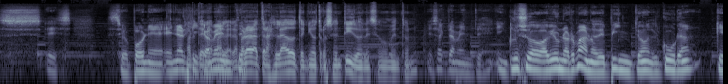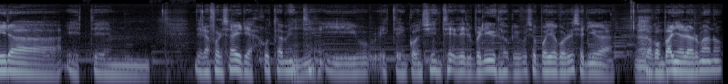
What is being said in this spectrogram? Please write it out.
es- se opone la, enérgicamente. la palabra traslado tenía otro sentido en ese momento, ¿no? Exactamente. Incluso había un hermano de Pinto, del cura, que era este, de la Fuerza Aérea, justamente, y este, consciente del peligro que eso podía ocurrir, se niega, Ah. lo acompaña el hermano.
